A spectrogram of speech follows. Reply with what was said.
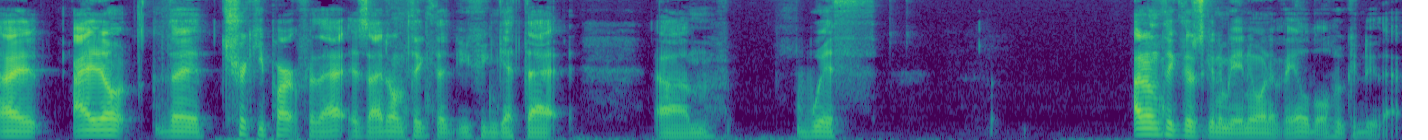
I I don't the tricky part for that is I don't think that you can get that um with I don't think there's going to be anyone available who can do that.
